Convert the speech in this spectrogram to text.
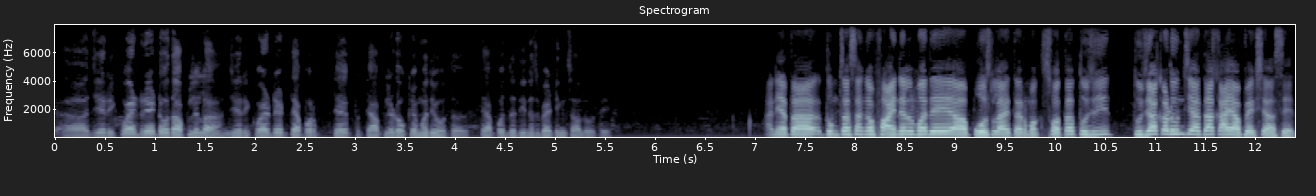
अ, जे रिक्वायर्ड रेट होतं आपल्याला जे रिक्वायर्ड रेट त्या पर ते ते आपल्या डोक्यामध्ये होतं त्या पद्धतीनेच बॅटिंग चालू होते. आणि आता तुमचा संघ फायनलमध्ये अ, पोहोचलाय तर मग स्वतः तुझी तुझ्याकडूनची आता काय अपेक्षा असेल?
